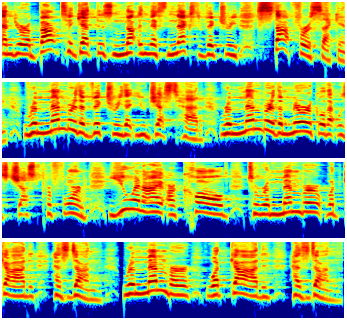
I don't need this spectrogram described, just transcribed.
and you're about to get this, this next victory, stop for a second. Remember the victory that you just had. Remember the miracle that was just performed. You and I are called to remember what God has done. Remember what God has done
